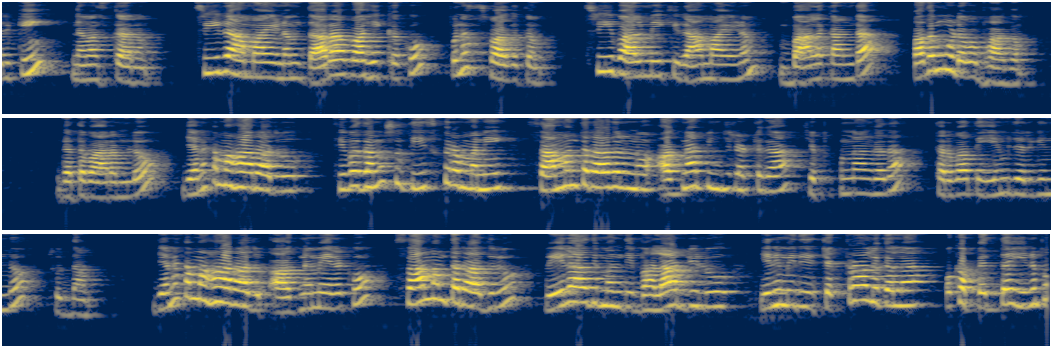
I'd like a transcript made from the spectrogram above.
అందరికీ నమస్కారం. శ్రీరామాయణం ధారావాహికకు పునఃస్వాగతం. శ్రీ వాల్మీకి రామాయణం బాలకాండ పదమూడవ భాగం. గత వారంలో జనక మహారాజు శివధనుసు తీసుకురమ్మని సామంతరాజులను ఆజ్ఞాపించినట్లుగా చెప్పుకున్నాం కదా తర్వాత ఏమి జరిగిందో చూద్దాం. జనక మహారాజు ఆజ్ఞ మేరకు సామంతరాజులు వేలాది మంది బలాఢ్యులు ఎనిమిది చక్రాలు గల ఒక పెద్ద ఇనుప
